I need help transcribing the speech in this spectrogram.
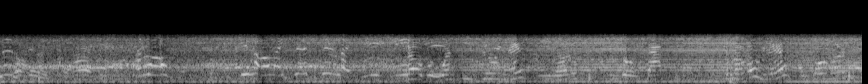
little. She's all like this too, like. No, but when she's doing this, you notice she's going back. She's like, oh yeah, I'm going out of.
